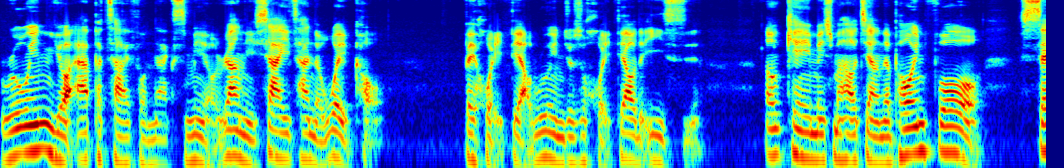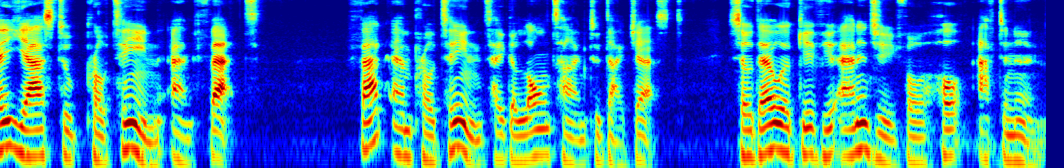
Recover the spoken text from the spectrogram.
ruin your appetite for next meal，让你下一餐的胃口 被毁掉。ruin 就是毁掉的意思。OK，没什么好讲的。Point four. Say yes to protein and fat. Fat and protein take a long time to digest, so they will give you energy for a whole afternoon.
